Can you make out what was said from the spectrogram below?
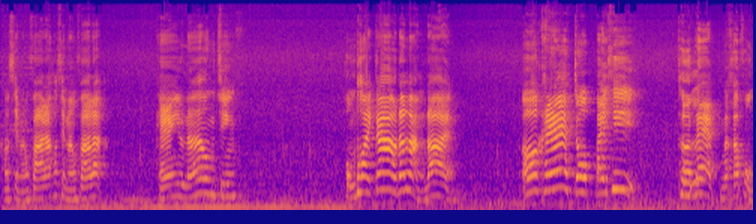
เขาเสียนางฟ้าแล้วเขาเสียนางฟ้าละแพงอยู่นะอาจริง ผมทอยก้าด้านหลังได้ โอเค จบไปที่เทิร์นแรกนะครับผม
